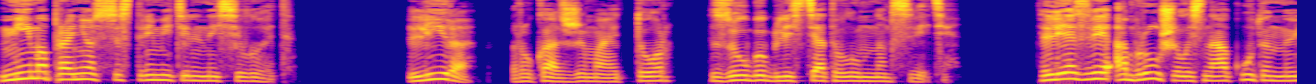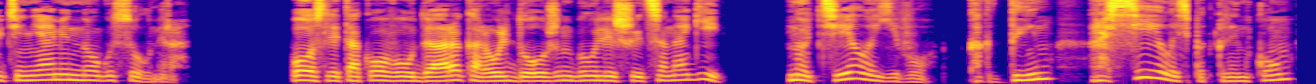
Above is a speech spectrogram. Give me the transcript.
Мимо пронесся стремительный силуэт. Лира, рука сжимает тор, зубы блестят в лунном свете. Лезвие обрушилось на окутанную тенями ногу Солмера. После такого удара король должен был лишиться ноги, но тело его, как дым, рассеялось под клинком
